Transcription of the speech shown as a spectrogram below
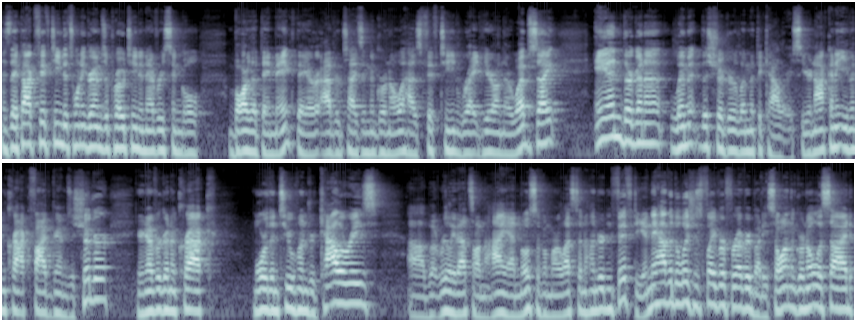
is they pack 15 to 20 grams of protein in every single bar that they make. They are advertising the granola has 15 right here on their website. And they're gonna limit the sugar, limit the calories. So you're not gonna even crack five grams of sugar. You're never gonna crack more than 200 calories. Uh, but really, that's on the high end. Most of them are less than 150, and they have a delicious flavor for everybody. So on the granola side,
